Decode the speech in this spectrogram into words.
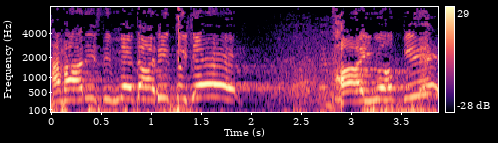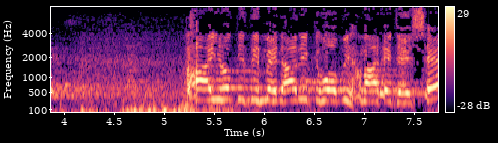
हमारी ज़िम्मेदारी तो ये, भाइयों की भाइयों की ज़िम्मेदारी कि वो भी हमारे जैसे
